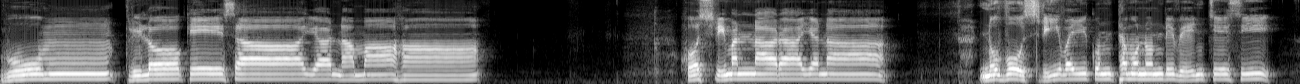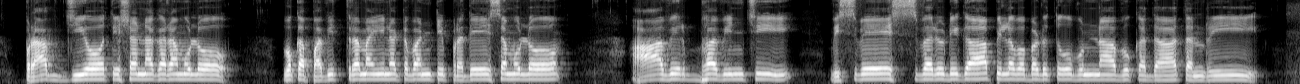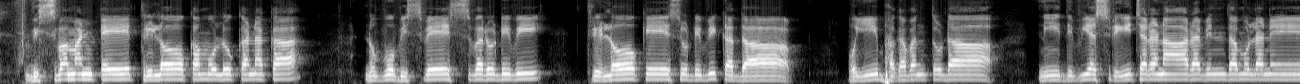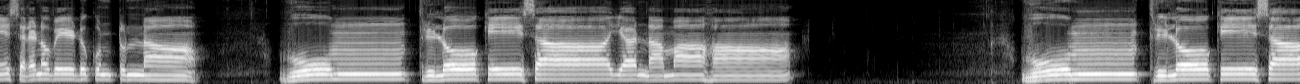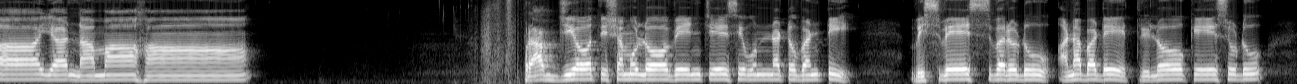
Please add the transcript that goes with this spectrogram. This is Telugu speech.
ఓం త్రిలోకేశాయ నమః. హో శ్రీమన్నారాయణ నువ్వు శ్రీవైకుంఠము నుండి వేంచేసి ప్రాగ్జ్యోతిష నగరములో ఒక పవిత్రమైనటువంటి ప్రదేశములో ఆవిర్భవించి విశ్వేశ్వరుడిగా పిలువబడుతూ ఉన్నావు కదా తండ్రి. విశ్వమంటే త్రిలోకములు కనుక నువ్వు విశ్వేశ్వరుడివి త్రిలోకేశుడివి కదా. ఒయి భగవంతుడా నీ దివ్య శ్రీచరణారవిందములనే శరణు వేడుకుంటున్నా. ఓం త్రిలోకేశాయ నమః. ఓం త్రిలోకేశాయ నమః. ప్రాగ్జ్యోతిషములో వేంచేసి ఉన్నటువంటి విశ్వేశ్వరుడు అనబడే త్రిలోకేశుడు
